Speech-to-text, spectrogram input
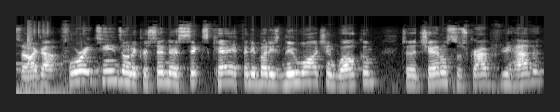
So I got 418s on a Crescendo 6K. If anybody's new watching, welcome to the channel. Subscribe if you haven't.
